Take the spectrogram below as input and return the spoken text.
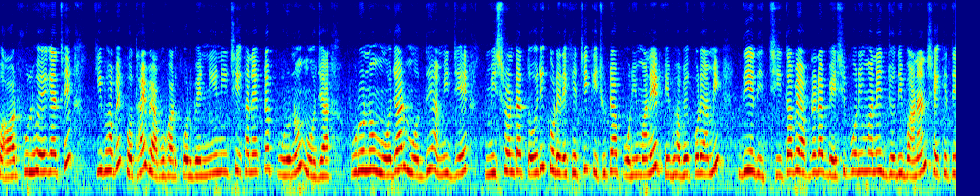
পাওয়ারফুল হয়ে গেছে। কীভাবে কোথায় ব্যবহার করবেন? নিয়ে নিয়েছি এখানে একটা পুরনো মোজা। পুরনো মোজার মধ্যে আমি যে মিশ্রণটা তৈরি করে রেখেছি, কিছুটা পরিমাণের এভাবে করে আমি দিয়ে দিচ্ছি। তবে আপনারা বেশি পরিমাণের যদি বানান, সেক্ষেত্রে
